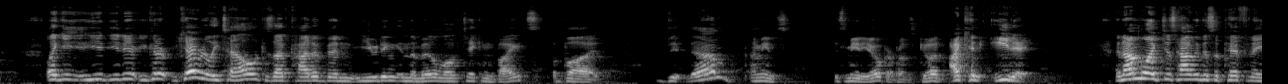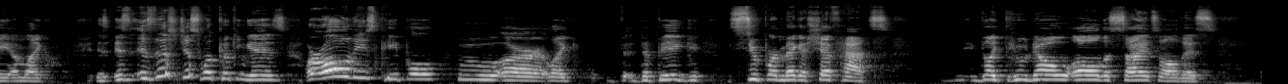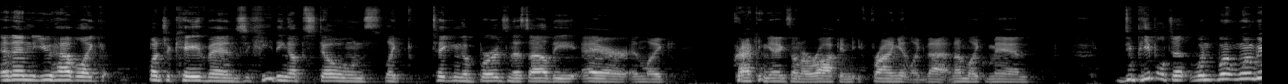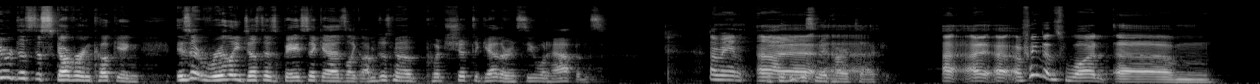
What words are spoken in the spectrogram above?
Like you, you, you, you, you can't really tell because I've kind of been muting in the middle of taking bites, but um, I mean, it's, it's mediocre, but it's good. I can eat it, and I'm like just having this epiphany. I'm like, is is, is this just what cooking is? Are all these people who are like the, the big super mega chef hats, like who know all the science and all this, and then you have like a bunch of cavemen heating up stones, like taking a bird's nest out of the air and like cracking eggs on a rock and frying it like that. And I'm like, man, do people just when when, when we were just discovering cooking, is it really just as basic as like I'm just gonna put shit together and see what happens? I mean, I think you just uh, made hardtack. I, I I think that's what um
